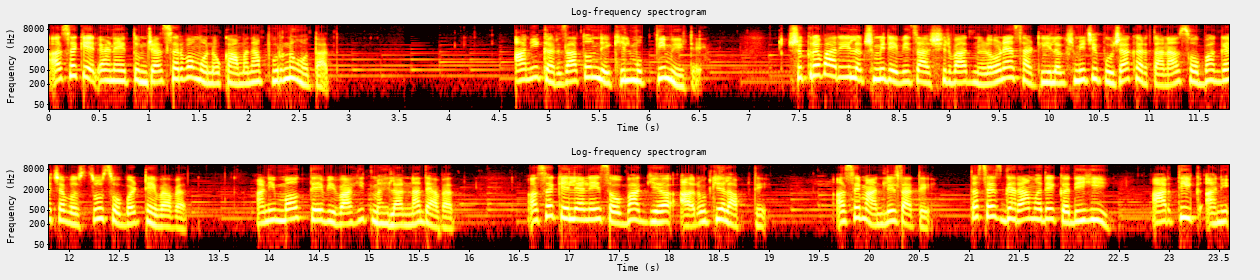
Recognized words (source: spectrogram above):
असं केल्याने तुमच्या सर्व मनोकामना पूर्ण होतात. आणि कर्जातून देखील मुक्ती मिळते. शुक्रवारी लक्ष्मी देवीचा आशीर्वाद मिळवण्यासाठी लक्ष्मीची पूजा करताना सौभाग्याच्या वस्तू सोबत ठेवाव्यात. आणि मग ते विवाहित महिलांना द्याव्यात. असं केल्याने सौभाग्य आरोग्य लाभते. असे मानले जाते. तसेच घरामध्ये कधीही आर्थिक आणि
